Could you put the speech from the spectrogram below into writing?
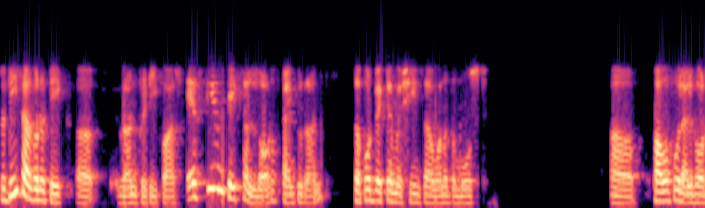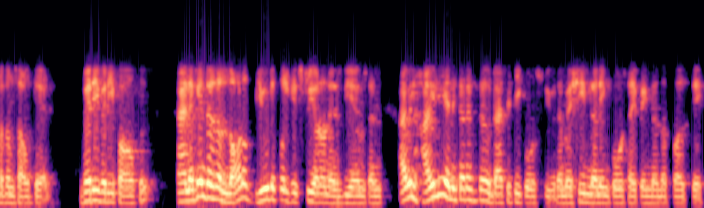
So these are going to take uh, run pretty fast. SVM takes a lot of time to run. Support vector machines are one of the most uh, powerful algorithms out there. Very, very powerful. And again, there's a lot of beautiful history around SVMs, and I will highly encourage the Udacity course to you, the machine learning course I picked on the first day.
